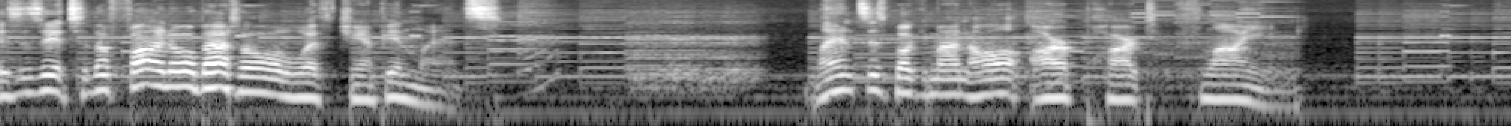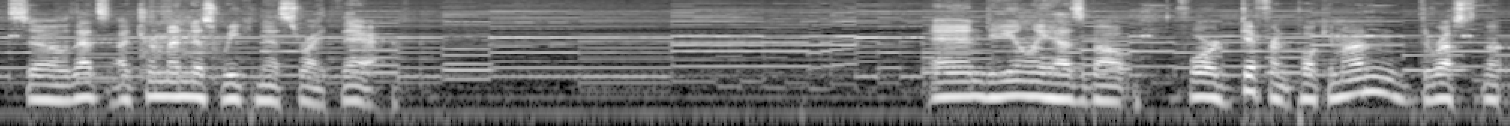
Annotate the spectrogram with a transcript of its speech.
This is it, the final battle with Champion Lance. Lance's Pokemon all are part flying. So that's a tremendous weakness right there. And he only has about four different Pokemon, the rest of the,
